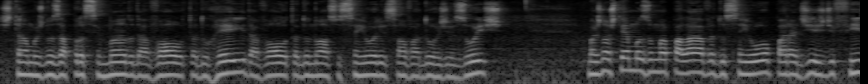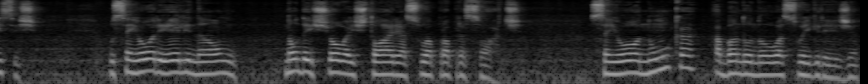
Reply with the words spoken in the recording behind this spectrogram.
Estamos nos aproximando da volta do Rei, da volta do nosso Senhor e Salvador Jesus. Mas nós temos uma palavra do Senhor para dias difíceis. O Senhor, ele não não deixou a história à sua própria sorte. O Senhor nunca abandonou a sua igreja,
